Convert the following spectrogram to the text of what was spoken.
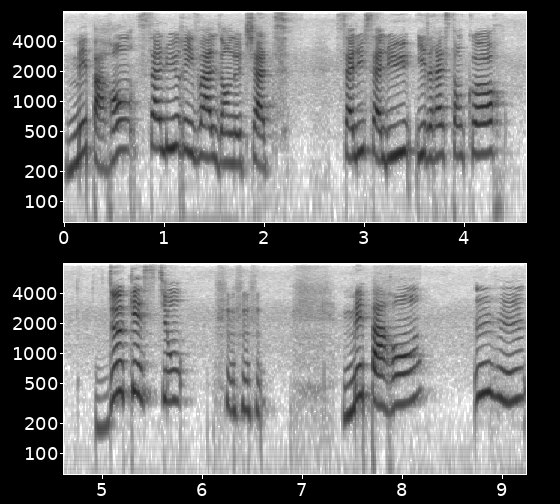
Mes parents, salut Rival dans le chat. Salut, salut, il reste encore deux questions. Mes parents Mhm.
